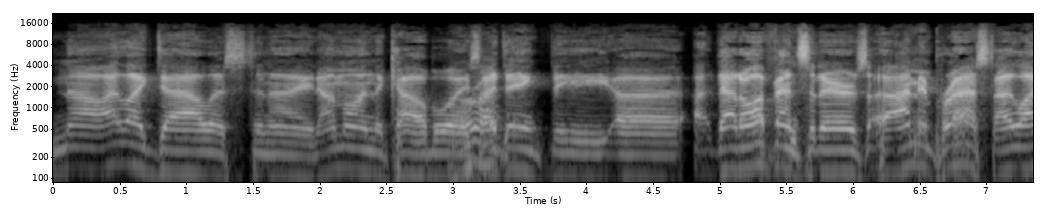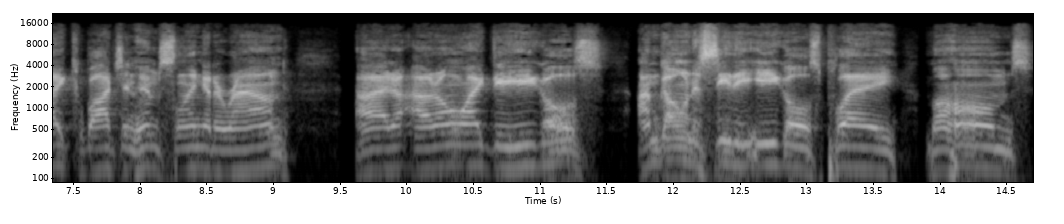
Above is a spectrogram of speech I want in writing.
No, I like Dallas tonight. I'm on the Cowboys. Right. I think the uh, that offense of theirs. I'm impressed. I like watching him sling it around. I, I don't like the Eagles. I'm going to see the Eagles play Mahomes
